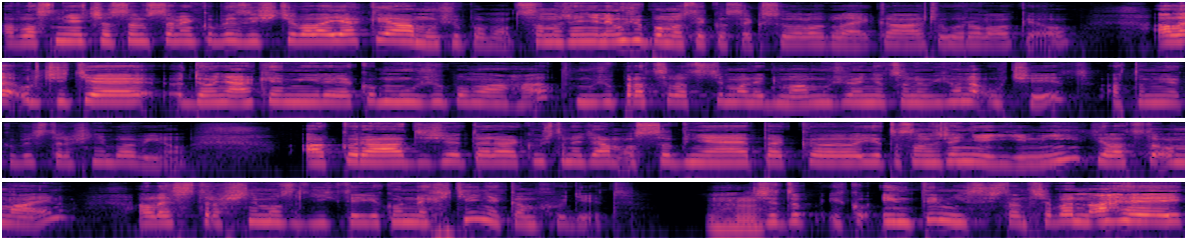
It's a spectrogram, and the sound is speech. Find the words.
A vlastně časem jsem jakoby zjišťovala, jak já můžu pomoct. Samozřejmě nemůžu pomoct jako sexuolog, lékař, urolog, jo ale určitě do nějaké míry jako můžu pomáhat, můžu pracovat s těma lidma, můžu je něco nového naučit a to mě jakoby strašně baví, no. Akorát, že teda, jak už to nedělám osobně, tak eh, je to samozřejmě jiný, dělat to online, ale je strašně moc lidí, kteří jako nechtějí někam chodit. Mm-hmm. Že to jako intimní, jsi tam třeba nahej,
